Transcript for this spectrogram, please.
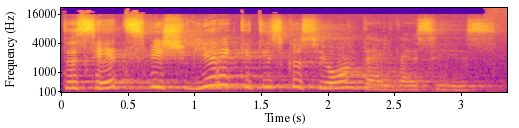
Das setzt, wie schwierig die Diskussion teilweise ist.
